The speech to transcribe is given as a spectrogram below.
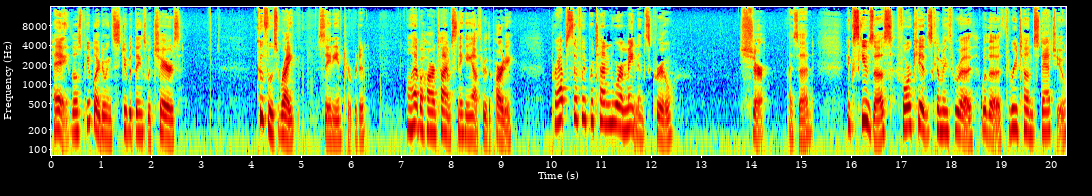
hey, those people are doing stupid things with chairs. Khufu's right, Sadie interpreted. We'll have a hard time sneaking out through the party. Perhaps if we pretend we're a maintenance crew. Sure, I said. Excuse us, four kids coming through a with a three ton statue.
